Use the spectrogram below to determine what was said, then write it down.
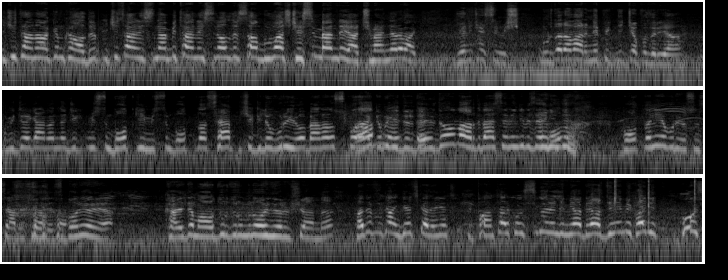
İki tane hakkım kaldı. İki tanesinden bir tanesini alırsam bu maç kesin bende ya. Çimenlere bak. Yeni kesilmiş. Burada da var ne piknik yapılır ya. Bu videoya gelmeden önce gitmişsin bot giymişsin. Botla sert bir şekilde vuruyor. Ben ona spor ayakkabı giydirdim. Evde o vardı ben senin gibi zengin değilim. botla niye vuruyorsun sert bir şekilde? Zıplanıyor ya. Kalede mağdur durumunu oynuyorum şu anda. Hadi Furkan geç kaleye geç. Bir panter koşusu görelim ya. Biraz dinamik hadi. Koş.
